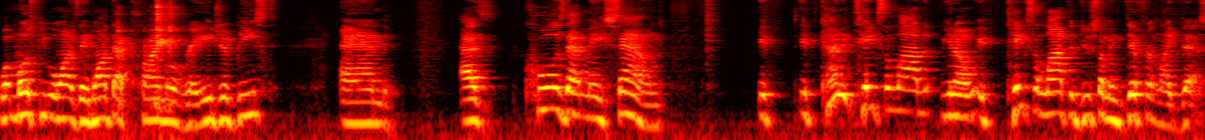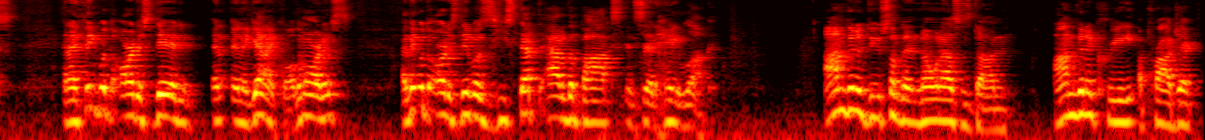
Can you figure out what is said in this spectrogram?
what most people want is they want that primal rage of Beast. And as cool as that may sound, it it kind of takes a lot, you know, it takes a lot to do something different like this. And I think what the artist did, and, and again, I call them artists, I think what the artist did was he stepped out of the box and said, hey, look, I'm going to do something that no one else has done. I'm going to create a project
